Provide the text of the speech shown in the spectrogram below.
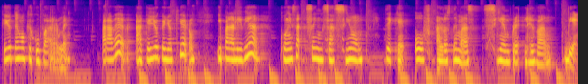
que yo tengo que ocuparme para ver aquello que yo quiero y para lidiar con esa sensación de que, uff, a los demás siempre le van bien.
